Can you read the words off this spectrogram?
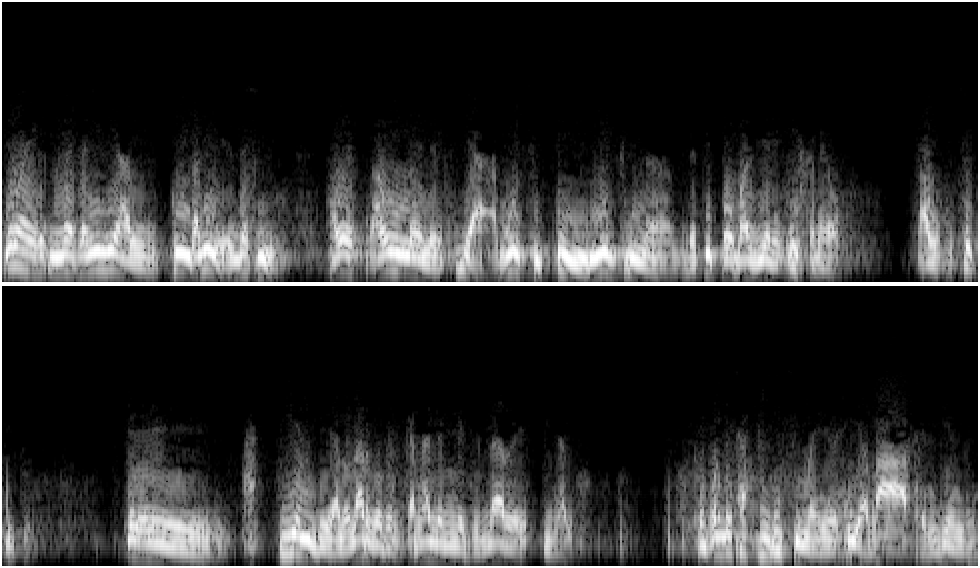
Quiero referirme al Kundalini, es decir, a una energía muy sutil, muy fina, de tipo más bien ígneo, aunque cíclico, que asciende a lo largo del canal medular espinal. Conforme esa finísima energía va ascendiendo,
